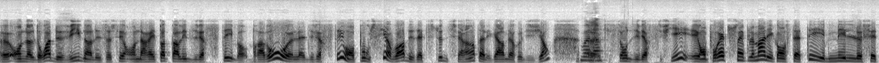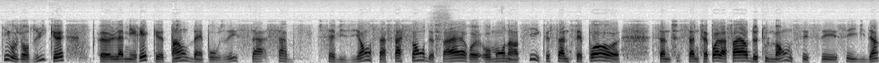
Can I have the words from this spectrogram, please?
euh, on a le droit de vivre dans des sociétés. On n'arrête pas de parler de diversité. Bon, bravo, la diversité. On peut aussi avoir des attitudes différentes à l'égard de la religion. Voilà diversifiées et on pourrait tout simplement les constater, mais le fait est aujourd'hui que euh, l'Amérique tente d'imposer sa, vision, sa façon de faire euh, au monde entier et que ça ne fait pas, euh, ça ne fait pas l'affaire de tout le monde, c'est évident.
